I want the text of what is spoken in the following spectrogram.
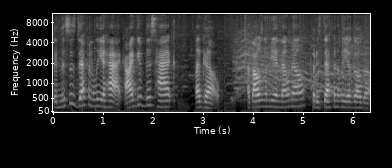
then this is definitely a hack. I give this hack a go. I thought it was gonna be a no-no, but it's definitely a go-go.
